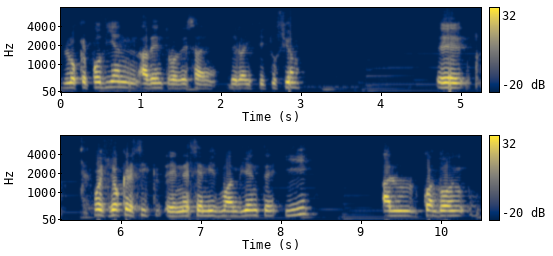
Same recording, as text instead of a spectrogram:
lo que podían adentro de, esa, de la institución. Eh, pues yo crecí en ese mismo ambiente y al, cuando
